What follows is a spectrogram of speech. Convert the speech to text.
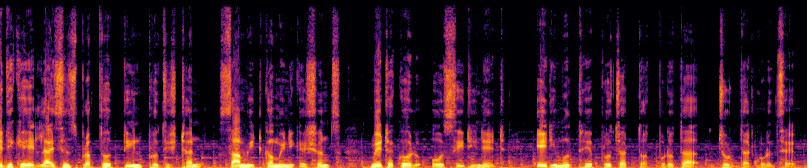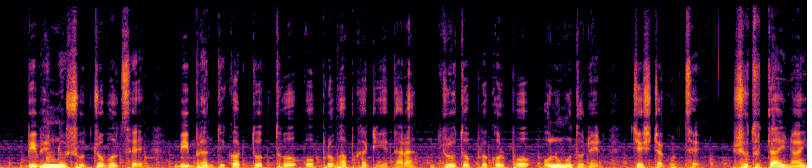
এদিকে লাইসেন্সপ্রাপ্ত তিন প্রতিষ্ঠান সামিট কমিউনিকেশনস, মেটাকর ও সিডিনেট এরই মধ্যে প্রচার তৎপরতা জোরদার করেছে। বিভিন্ন সূত্র বলছে, বিভ্রান্তিকর তথ্য ও প্রভাব খাটিয়ে তারা দ্রুত প্রকল্প অনুমোদনের চেষ্টা করছে। শুধু তাই নয়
